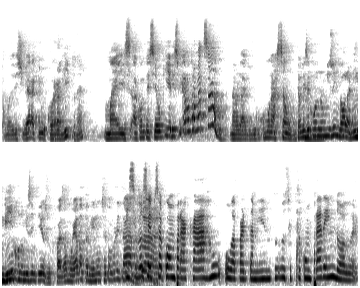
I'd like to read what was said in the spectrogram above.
como eles tiveram aqui o corralito, né? Mas aconteceu que eles ficaram traumatizados, na verdade, como nação. Então eles uhum. economizam em dólar. Ninguém economiza em peso, o que faz a moeda também não ser valorizada. E se você precisa comprar carro ou apartamento, você precisa comprar em dólar.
